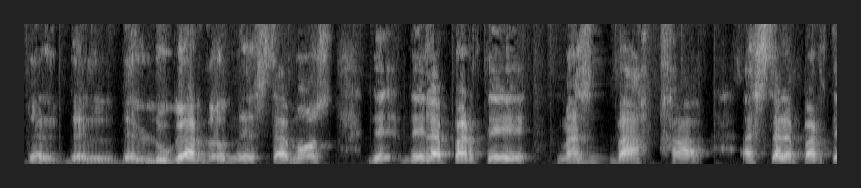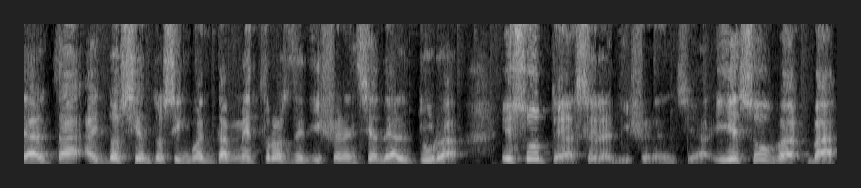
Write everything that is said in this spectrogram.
del, del, del, lugar donde estamos, de, de la parte más baja hasta la parte alta, hay 250 metros de diferencia de altura. Eso te hace la diferencia y eso va, va,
